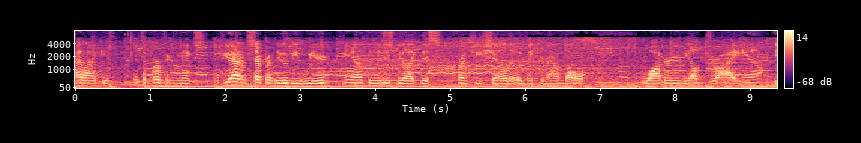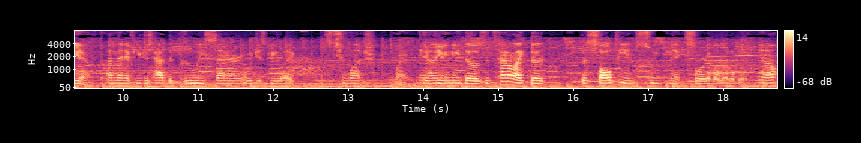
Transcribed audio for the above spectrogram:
I like it. It's a perfect mix. If you had them separately, it would be weird, you know, because it would just be like this crunchy shell that would make your mouth all watery, it would be all dry, you know. Yeah. And then if you just had the gooey center, it would just be like it's too much. Right. You know, if, you, you, need those. It's kind of like the the salty and sweet mix, sort of a little bit, you know.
